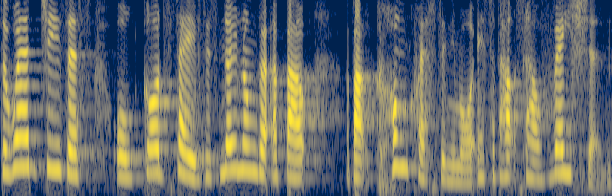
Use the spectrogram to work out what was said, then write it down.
The word Jesus or God saves is no longer about about conquest anymore, it's about salvation.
